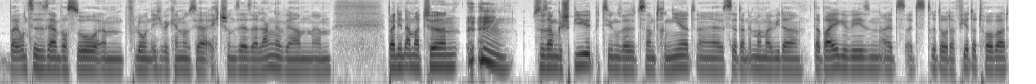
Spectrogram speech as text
bei uns ist es einfach so, ähm, Flo und ich, wir kennen uns ja echt schon sehr, sehr lange. Wir haben ähm, bei den Amateuren zusammen gespielt, beziehungsweise zusammen trainiert. Er ist ja dann immer mal wieder dabei gewesen als, als dritter oder vierter Torwart.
